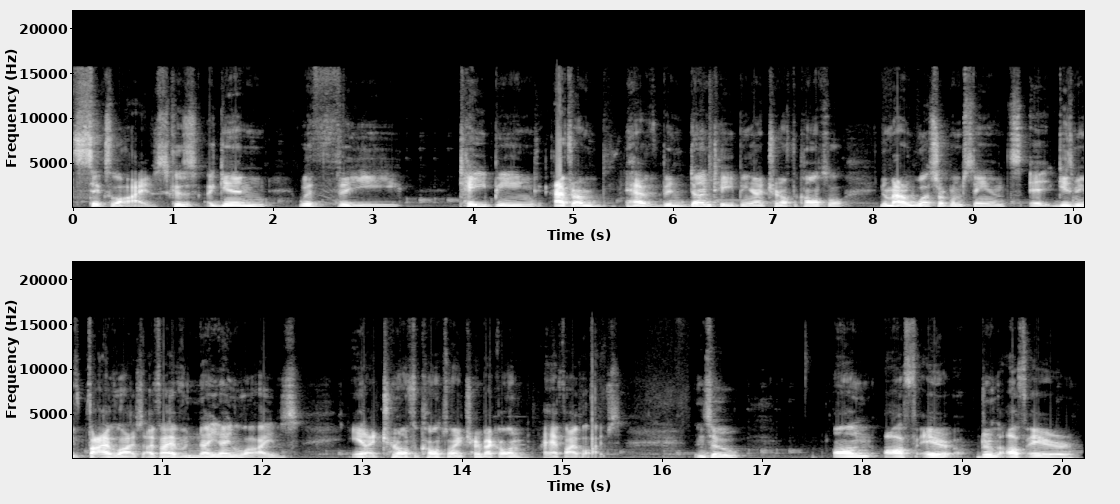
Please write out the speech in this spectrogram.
six lives because again with the taping after I'm have been done taping, I turn off the console. No matter what circumstance, it gives me five lives. If I have 99 lives and I turn off the console and I turn it back on, I have five lives. And so on off air during the off air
